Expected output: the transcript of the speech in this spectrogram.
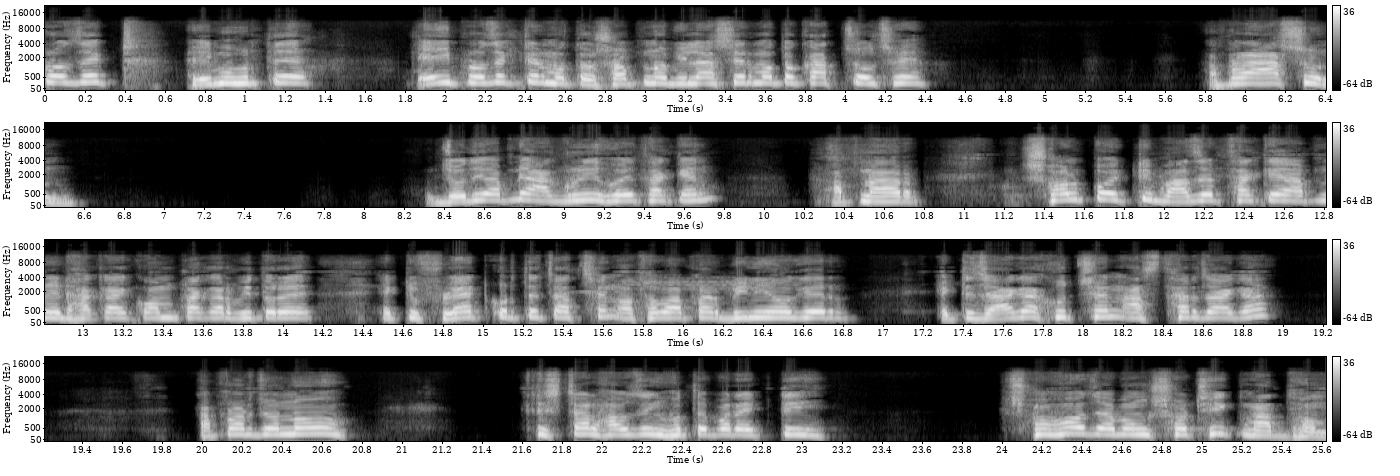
প্রজেক্ট এই মুহূর্তে এই প্রজেক্টের মতো স্বপ্ন বিলাসের মতো কাজ চলছে। আপনারা আসুন। যদি আপনি আগ্রহী হয়ে থাকেন, আপনার স্বল্প একটি বাজেট থাকে, আপনি ঢাকায় কম টাকার ভিতরে একটি ফ্ল্যাট করতে চাচ্ছেন, অথবা আপনার বিনিয়োগের একটি জায়গা খুঁজছেন, আস্থার জায়গা, আপনার জন্য ক্রিস্টাল হাউজিং হতে পারে একটি সহজ এবং সঠিক মাধ্যম।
